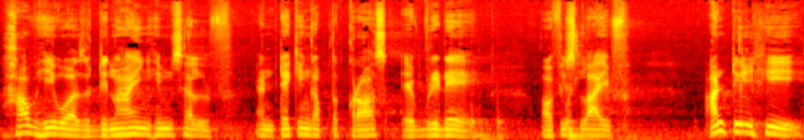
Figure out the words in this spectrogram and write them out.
how he was denying himself and taking up the cross every day of his life until he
